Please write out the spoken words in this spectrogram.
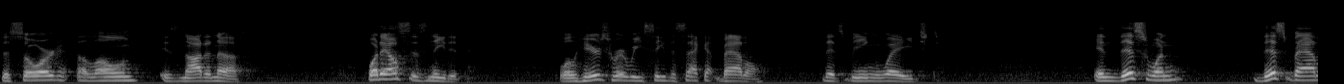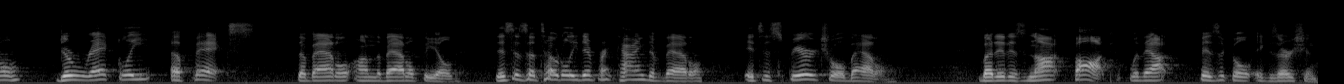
the sword alone is not enough. What else is needed? Well, here's where we see the second battle that's being waged. In this one, this battle directly affects the battle on the battlefield. This is a totally different kind of battle. It's a spiritual battle, but it is not fought without physical exertion.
